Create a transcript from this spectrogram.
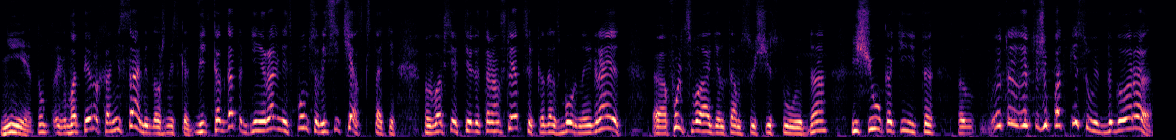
Нет, ну, во-первых, они сами должны сказать. Ведь когда-то генеральный спонсор, и сейчас, кстати, во всех телетрансляциях, когда сборная играет, э, Volkswagen там существует, да, еще какие-то. Э, это, это же подписывают договора.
